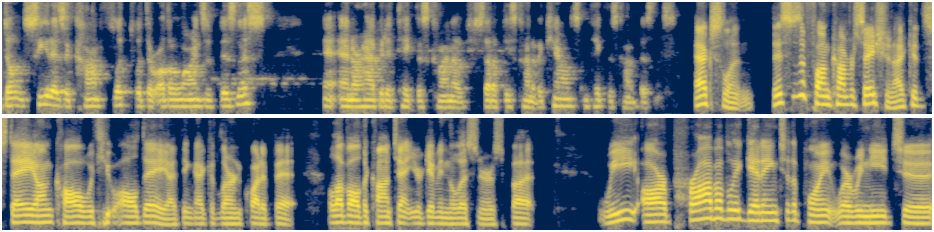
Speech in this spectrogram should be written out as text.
don't see it as a conflict with their other lines of business, and, are happy to take this kind of set up these kind of accounts and take this kind of business. excellent. This is a fun conversation. I could stay on call with you all day. I think i could learn quite a bit. I love all the content you're giving the listeners but we are probably getting to the point where we need to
